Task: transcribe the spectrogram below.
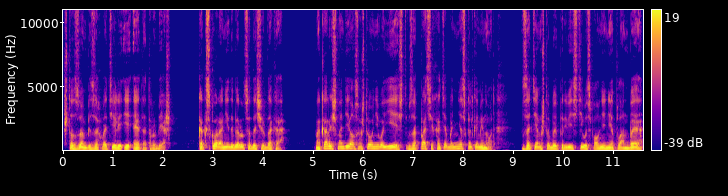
что зомби захватили и этот рубеж. Как скоро они доберутся до чердака? Макарыч надеялся, что у него есть в запасе хотя бы несколько минут. Затем, чтобы привести в исполнение план «Б»,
